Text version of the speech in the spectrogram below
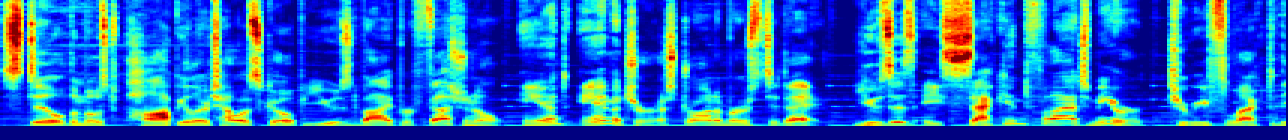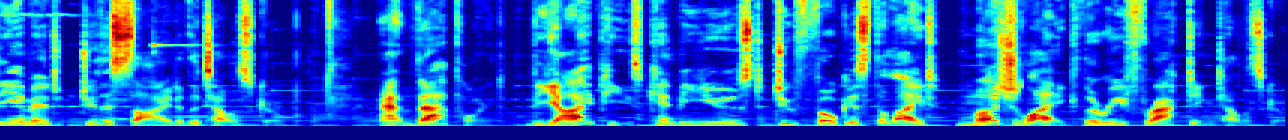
still the most popular telescope used by professional and amateur astronomers today, uses a second flat mirror to reflect the image to the side of the telescope. At that point, the eyepiece can be used to focus the light much like the refracting telescope.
